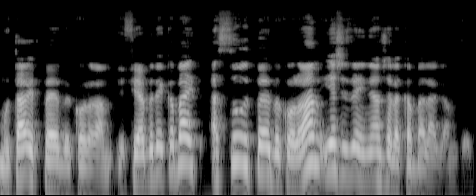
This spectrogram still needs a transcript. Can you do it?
מותר להתפלל בקול רם. לפי הבדק הבית אסור להתפלל בקול רם, יש איזה עניין של הקבלה גם כן.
